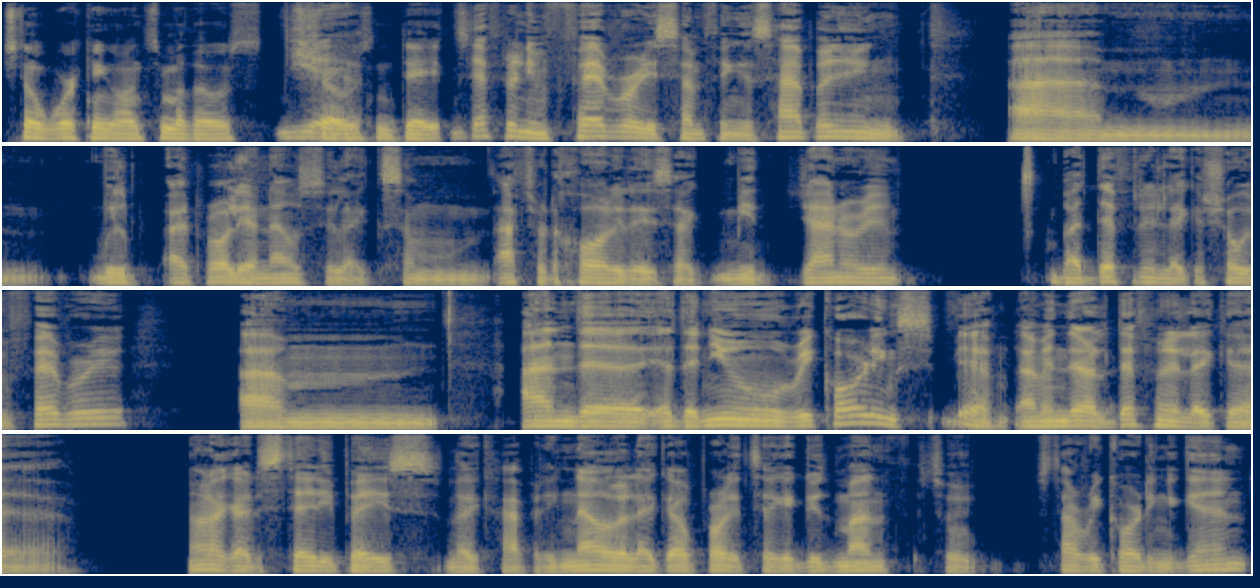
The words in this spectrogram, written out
Still working on some of those Yeah. shows and dates. definitely in February something is happening. Um, we'll I'll probably announce it like some after the holidays, like mid January, but definitely like a show in February. Um, and uh, the new recordings, yeah, I mean they're definitely like a not like at a steady pace like happening now. Like I'll probably take a good month to start recording again.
